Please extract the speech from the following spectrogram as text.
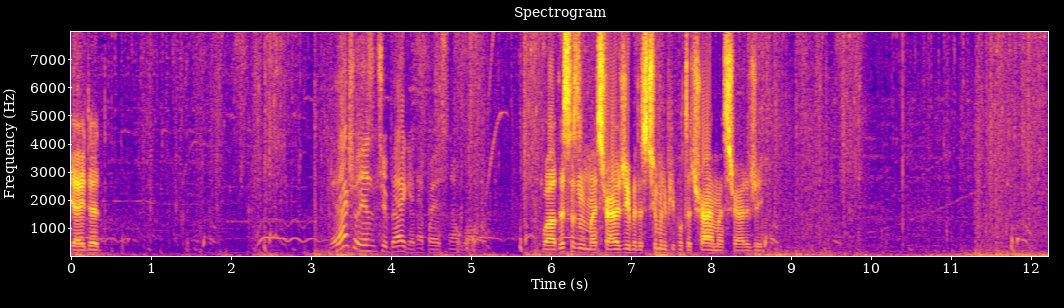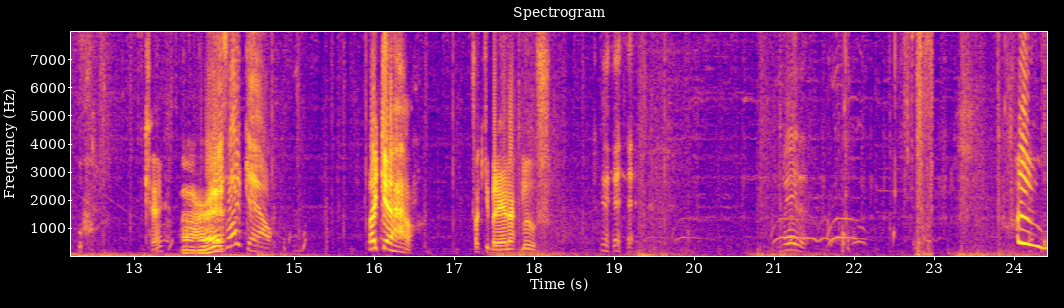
Yeah, he did. It actually isn't too bad getting hit by a snowball. Well, this isn't my strategy, but there's too many people to try my strategy. Ooh. Okay. Alright. It's like Gal. Like cow. Fuck you, banana. Move. Made it. Woo!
